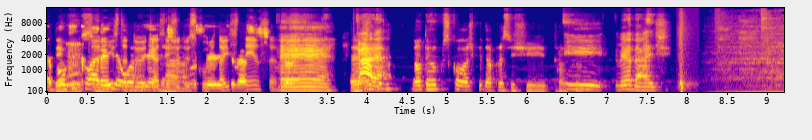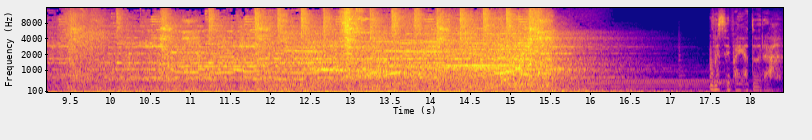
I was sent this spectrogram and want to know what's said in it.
é bom que clareia lista o do- de ambiente. assistir que no você escuro tá extensa. assistindo. É. É, Cara, é um terror- é um terror psicológico que dá pra assistir tranquilo. e. Verdade. Você vai adorar.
